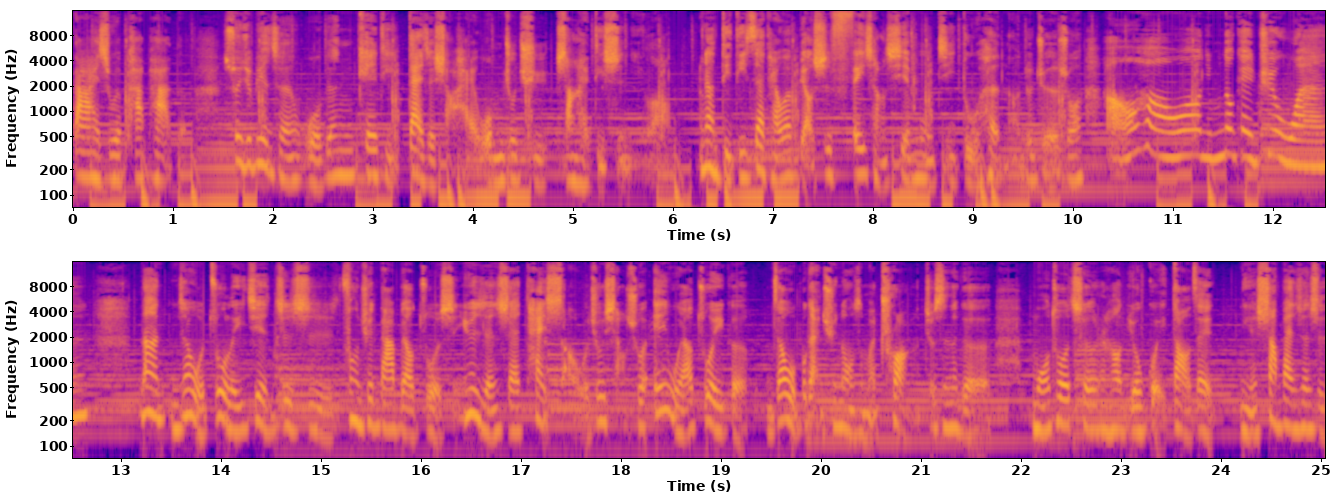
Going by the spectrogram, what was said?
大家还是会怕怕的，所以就变成我跟 Kitty 带着小孩，我们就去上海迪士尼了。那弟弟在台湾表示非常羡慕、嫉妒、恨啊，就觉得说好好哦，你们都可以去玩。那你知道我做了一件，就是奉劝大家不要做的事，因为人实在太少，我就想说，哎，我要做一个，你知道我不敢去弄什么 trunk，就是那个摩托车，然后有轨道在你的上半身是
